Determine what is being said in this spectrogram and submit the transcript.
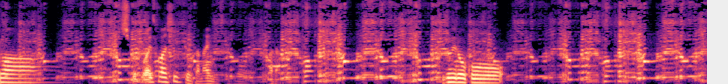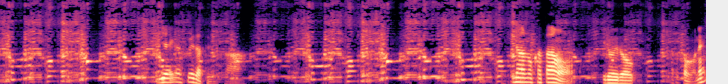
は、仕事が忙しいってことはないんですけど、まだ。いろいろこう、知り合いが増えたというか、沖縄の方も、いろいろ、方ともね、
